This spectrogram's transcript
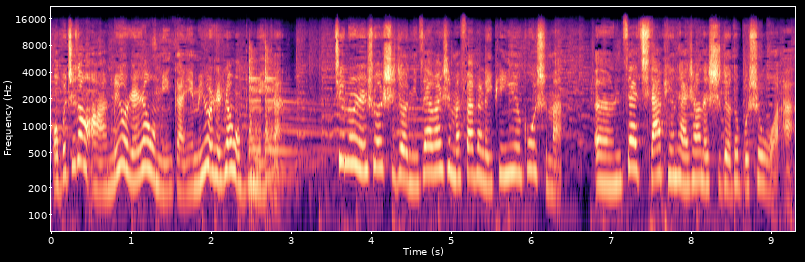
我不知道啊，没有人让我敏感，也没有人让我不敏感。镜中人说十九，你在湾上面发表了一篇音乐故事吗？嗯，在其他平台上的十九都不是我啊，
